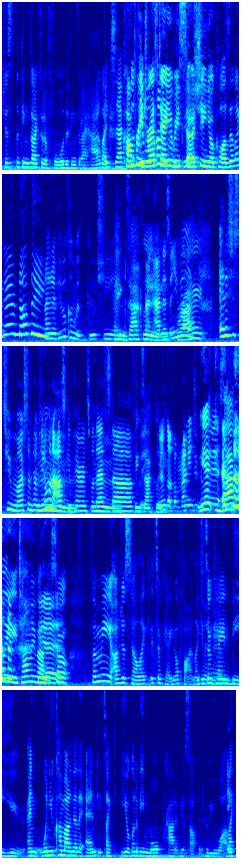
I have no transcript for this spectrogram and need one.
just the things that I could afford, the things that I had. Like Exactly. comfrey Because dress day, you'll be searching your closet like I have nothing. I know people come with Gucci and Exactly. and Adidas, and you be like, right? And it's just too much. Sometimes you don't want to ask your Mm, parents for that mm, stuff. exactly. You don't got the money to do Yeah, it. exactly. Tell me about Yeah. it. So for me, I just tell like it's okay, you're fine. Like it's, It's okay. okay. to be you. And when you come out on the other end, it's like you're gonna be more proud of yourself and who you are. Like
